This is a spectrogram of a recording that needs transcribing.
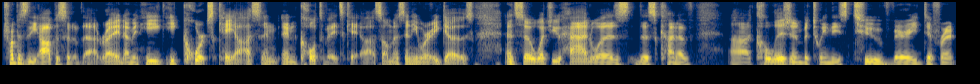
Trump is the opposite of that, right? I mean, he he courts chaos and and cultivates chaos almost anywhere he goes. And so what you had was this kind of uh, collision between these two very different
